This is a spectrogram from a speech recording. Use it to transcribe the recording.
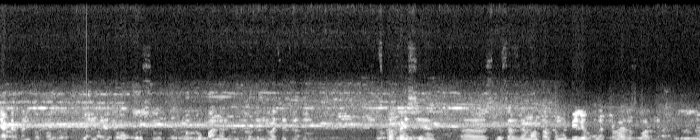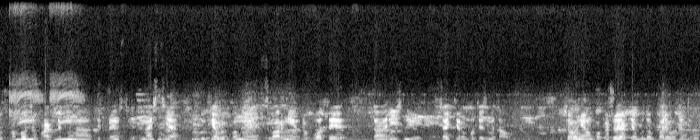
Я Карпенко Павло, учень третього курсу, група 0121. Професія е, слюсар з ремонту автомобілів електрогазозварник. Проходжу практику на підприємстві Династія. Тут я виконую зварні роботи та різні всякі роботи з металом. Сьогодні я вам покажу, як я буду обварювати трубу.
